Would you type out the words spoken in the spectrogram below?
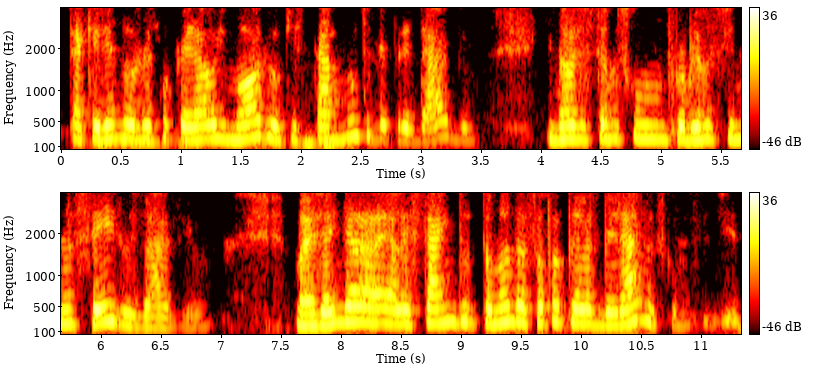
está querendo recuperar o imóvel que está muito depredado e nós estamos com problemas financeiros, Ávio. Mas ainda ela está indo tomando a sopa pelas beiradas, como se diz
